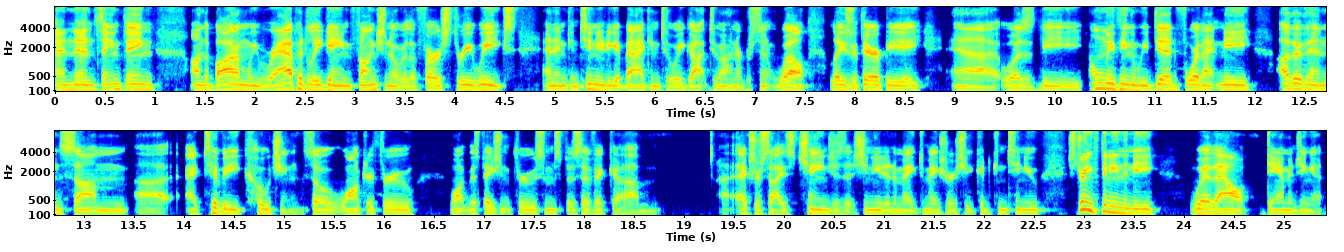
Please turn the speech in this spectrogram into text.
And then same thing on the bottom, we rapidly gained function over the first three weeks and then continued to get back until we got to 100% well. Laser therapy uh, was the only thing that we did for that knee other than some uh, activity coaching. So walked her through, walked this patient through some specific um, uh, exercise changes that she needed to make to make sure she could continue strengthening the knee without damaging it.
